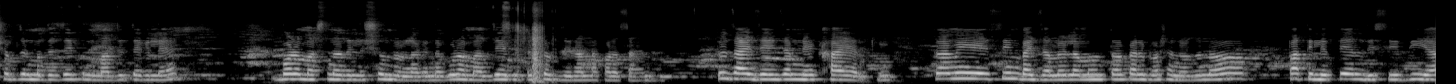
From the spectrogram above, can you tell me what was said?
সবজির মধ্যে যে কোনো মাছ দিতে গেলে বড় মাছ না দিলে সুন্দর লাগে না। গুঁড়া মাছ দিয়ে দিতে সবজি রান্না করা যায় না। তো যাই যে যেমনি খায় আর কি। তো আমি সিম বাইজা লইলাম তরকারি বসানোর জন্য। পাতিলে তেল দিছি, দিয়া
